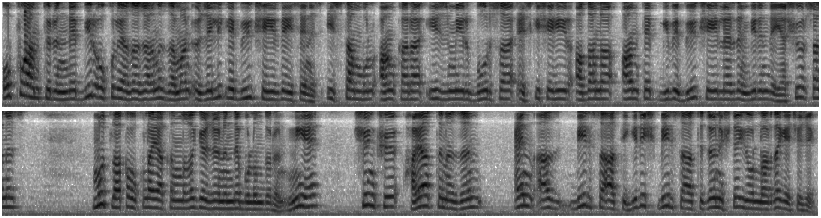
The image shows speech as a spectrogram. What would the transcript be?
o puan türünde bir okul yazacağınız zaman özellikle büyük şehirdeyseniz İstanbul, Ankara, İzmir, Bursa, Eskişehir, Adana, Antep gibi büyük şehirlerden birinde yaşıyorsanız mutlaka okula yakınlığı göz önünde bulundurun. Niye? Çünkü hayatınızın en az bir saati gidiş, bir saati dönüşte yollarda geçecek.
